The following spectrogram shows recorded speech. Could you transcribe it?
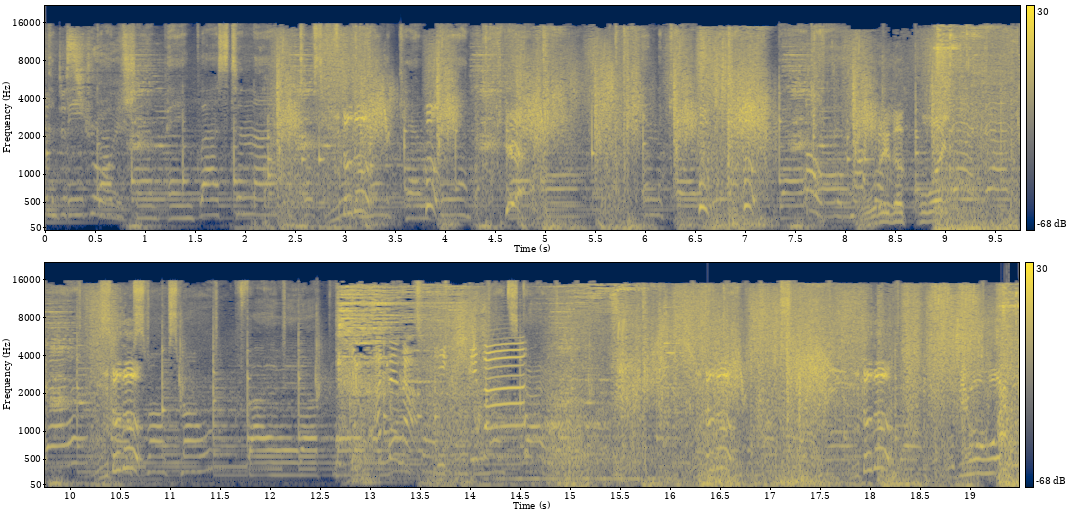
been destroyed. 無駄だ Ult is not 俺 ready. が怖い無駄だアテナ、行きます無駄だ無駄だ飛びは終わり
